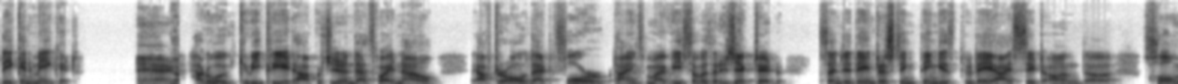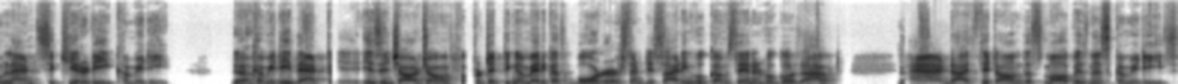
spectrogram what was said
they can make it? And yeah. how do we, we create opportunity? And that's why now, after all that, four times my visa was rejected. Sanjay, the interesting thing is today I sit on the Homeland Security Committee. Yeah. committee that is in charge of protecting America's borders and deciding who comes in and who goes out. And I sit on the small business committees.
